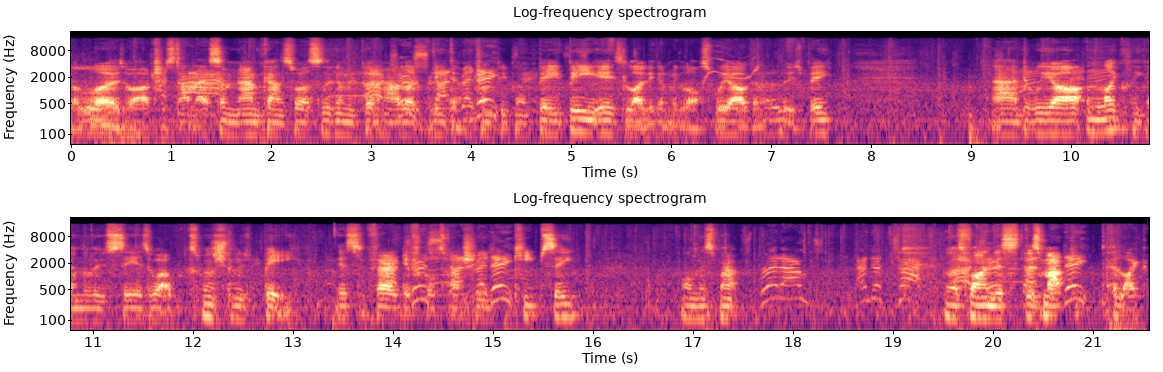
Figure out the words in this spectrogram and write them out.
Got loads of archers down there, some Namkhans as well, so they're going to be putting out a lot of bleed damage on people B. B is likely going to be lost. We are going to lose B. And we are unlikely going to lose C as well, because once you lose B, it's very difficult to actually keep C on this map. Let's find this this map like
